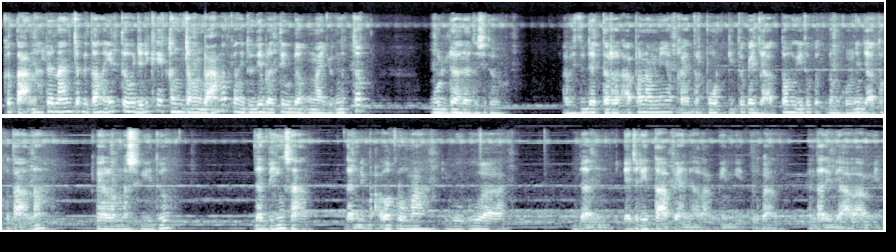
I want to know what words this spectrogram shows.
ke tanah dan nancep di tanah itu. Jadi kayak kenceng banget kan itu. Dia berarti udah ngayun ngecek udah dari situ. Habis itu dia ter apa namanya kayak terpuruk gitu kayak jatuh gitu dengkulnya jatuh ke tanah. Kayak lemes gitu. Dan pingsan. Dan dibawa ke rumah ibu gua. Dan dia cerita apa yang dialamin gitu kan yang tadi dialamin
